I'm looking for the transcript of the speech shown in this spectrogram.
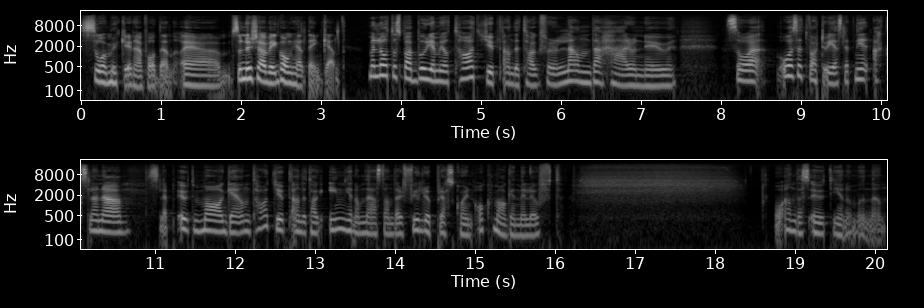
så mycket i den här podden. Ehm, så nu kör vi igång helt enkelt. Men låt oss bara börja med att ta ett djupt andetag för att landa här och nu. Så oavsett vart du är, släpp ner axlarna, släpp ut magen, ta ett djupt andetag in genom näsan där du fyller upp bröstkorgen och magen med luft. Och andas ut genom munnen.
